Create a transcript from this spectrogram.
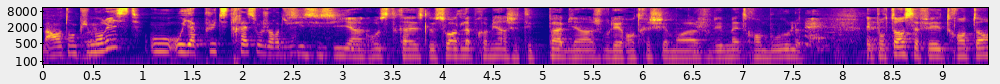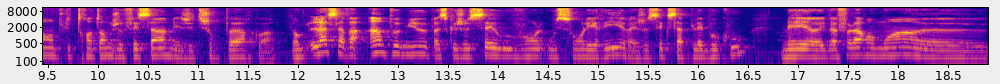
bah, en tant qu'humoriste, ou il y a plus de stress aujourd'hui? Si, si, si, il y a un gros stress. Le soir de la première, j'étais pas bien. Je voulais rentrer chez moi. Je voulais me mettre en boule. Et pourtant, ça fait 30 ans, plus de 30 ans que je fais ça, mais j'ai toujours peur, quoi. Donc là, ça va un peu mieux parce que je sais où vont, où sont les rires et je sais que ça plaît beaucoup. Mais euh, il va falloir au moins, euh,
